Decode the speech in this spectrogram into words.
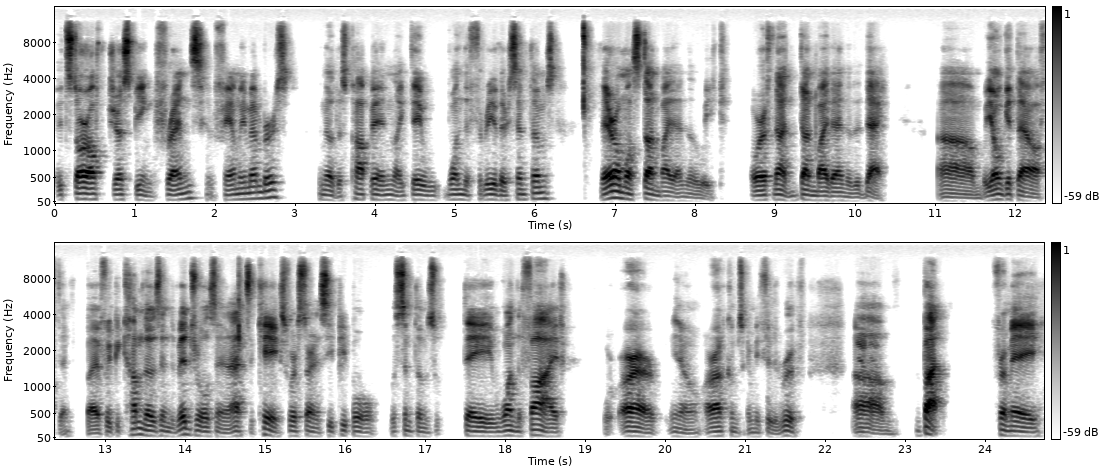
it start off just being friends and family members, and they'll just pop in like day one to three of their symptoms they're almost done by the end of the week, or if not done by the end of the day. Um, we don't get that often, but if we become those individuals and that's the case, we're starting to see people with symptoms day one to five, our you know our outcomes are going to be through the roof. Um, but from a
